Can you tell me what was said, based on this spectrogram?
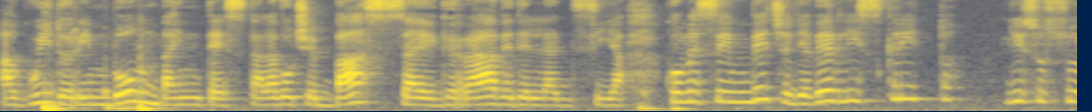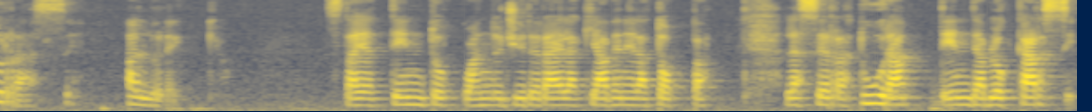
A Guido rimbomba in testa la voce bassa e grave della zia, come se invece di avergli scritto gli sussurrasse all'orecchio. Stai attento quando girerai la chiave nella toppa. La serratura tende a bloccarsi.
